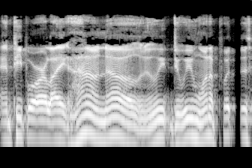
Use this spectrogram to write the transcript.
and people are like, I don't know know. Do we, do we want to put this?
